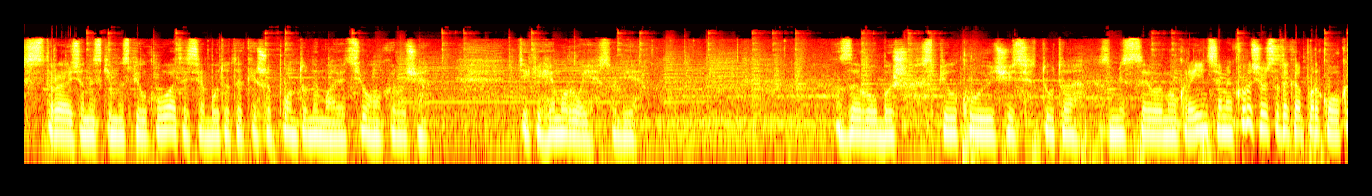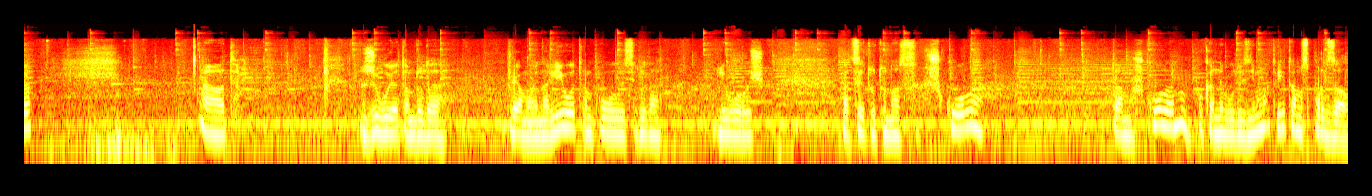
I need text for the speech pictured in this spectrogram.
Стараюся ні з ким не спілкуватися, бо то таке, що понту немає цього. Коротше, тільки геморой собі заробиш, спілкуючись тут з місцевими українцями. Коротше, це така парковка. От живу я там туди, прямо і наліво, там по вулиці туди, ліворуч. А це тут у нас школа. Там школа, ну поки не буду знімати, і там спортзал.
